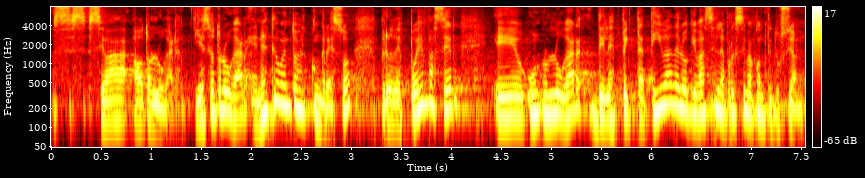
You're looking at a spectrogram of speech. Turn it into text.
se va a otro lugar. Y ese otro lugar en este momento es el Congreso, pero después va a ser eh, un, lugar de la expectativa de lo que va a ser la próxima constitución.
